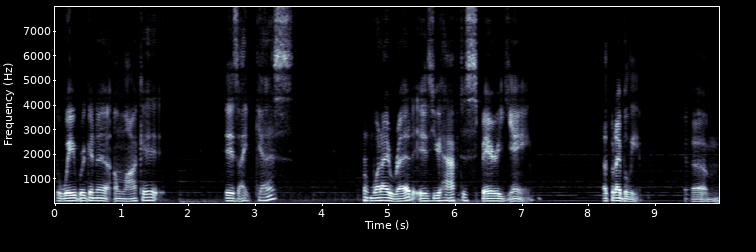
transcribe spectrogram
the way we're gonna unlock it is, I guess, from what I read, is you have to spare Yang. That's what I believe. Um,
